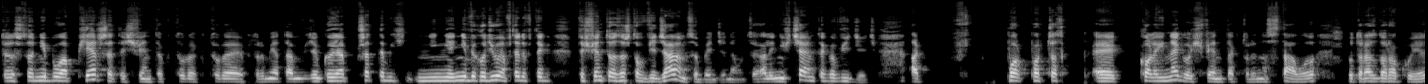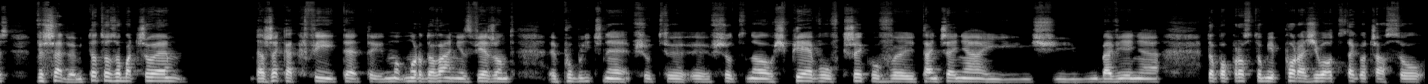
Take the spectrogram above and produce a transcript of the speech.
to zresztą nie było pierwsze te święto, które, które, które ja tam widziałem, ja przedtem nie, nie, nie wychodziłem wtedy w te, w te święto, zresztą wiedziałem, co będzie na ulicy, ale nie chciałem tego widzieć. A po, podczas e, kolejnego święta, które nastało, bo to raz do roku jest, wyszedłem i to, co zobaczyłem, ta rzeka krwi, te, te mordowanie zwierząt y, publiczne wśród, y, wśród no, śpiewów, krzyków, y, tańczenia i, i bawienia, to po prostu mnie poraziło. Od tego czasu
